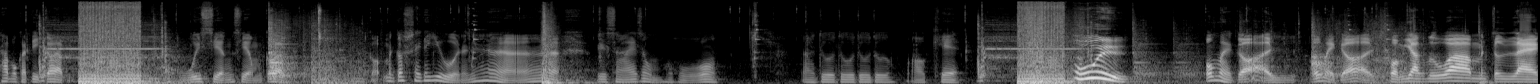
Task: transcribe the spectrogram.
ถ้าปกติก็แบบอุ้ยเสียงเสียงมันก็มันก็มันก็ใช้ได้อยู่นะเนี่ยดีไซน์ผมโอ้โหดูดูดูดูโอเค อุ้ยโอ้ my god โอ้ my god ผมอยากรู้ว่ามันจะแรง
